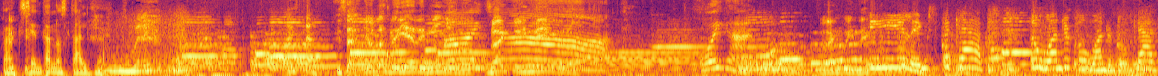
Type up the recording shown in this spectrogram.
para que sienta nostalgia. Ahí está. Esa, yo las veía de niño, Ay, blanco y negro. Oigan. Blanco y negro. Felix the cat, the wonderful, wonderful cat.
